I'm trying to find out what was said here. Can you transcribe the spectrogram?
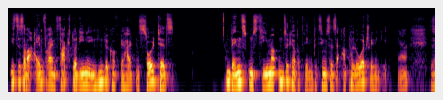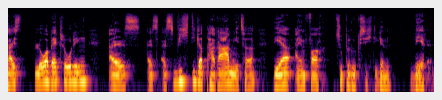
ist es aber einfach ein Faktor, den ihr im Hinterkopf behalten solltet, wenn es ums Thema Unterkörpertraining beziehungsweise Upper-Lower-Training geht. Ja, das heißt Lower Backloading als als als wichtiger Parameter, der einfach zu berücksichtigen wäre.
